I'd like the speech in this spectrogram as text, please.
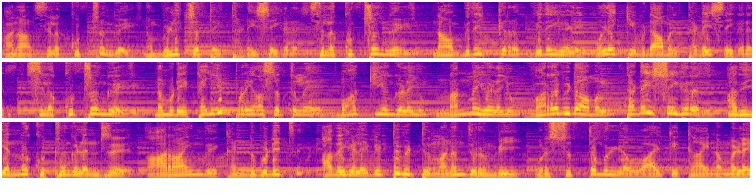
ஆனால் சில குற்றங்கள் நம் வெளிச்சத்தை தடை செய்கிறது. சில குற்றங்கள் நாம் விதைக்கிற விதைகளை முளைக்க விடாமல் தடை செய்கிறது. சில குற்றங்கள் நம்முடைய கையின் பிரயாசத்திலே பாக்கியங்களையும் நன்மைகளையும் வரவிடாமல் தடை செய்கிறது. அது என்ன குற்றங்கள் என்று ஆராய்ந்து கண்டுபிடித்து அவைகளை விட்டுவிட்டு மனம் திரும்பி ஒரு சுத்தமுள்ள வாழ்க்கைக்காய் நம்மளை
